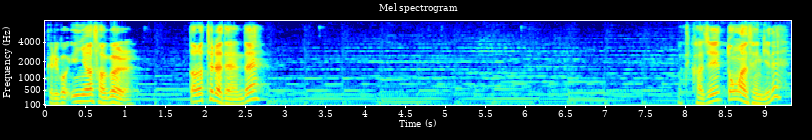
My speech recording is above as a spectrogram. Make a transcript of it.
그리고 이 녀석을 떨어뜨려야 되는데 어떡하지? 똥만 생기네?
